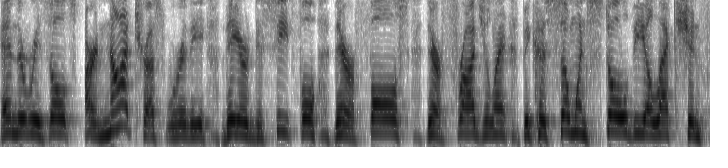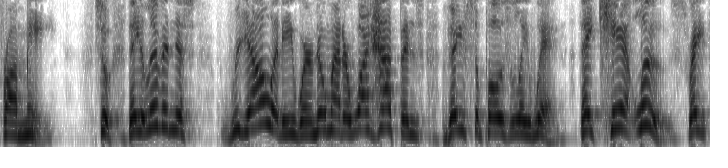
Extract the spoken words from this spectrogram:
and the results are not trustworthy. They are deceitful. They're false. They're fraudulent because someone stole the election from me. So they live in this reality where no matter what happens, they supposedly win. They can't lose, right?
